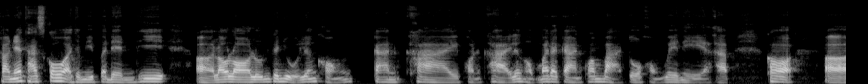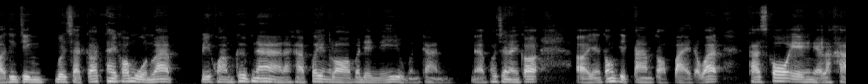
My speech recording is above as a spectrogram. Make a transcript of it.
คราวนี้ทัสโกอาจจะมีประเด็นที่เรารอลุ้นกันอยู่เรื่องของการคลายผ่อนคลายเรื่องของมาตรการความบาดตัวของเวเนียครับก็จริง ๆ บริษัทก็ให้ข้อมูลว่ามีความคืบหน้านะครับ ก็ยังรอประเด็นนี้อยู่เหมือนกัน นะเพราะฉะนั้นก็ยังต้องติดตามต่อไป แต่ว่า Tasco เองเนี่ยราคา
